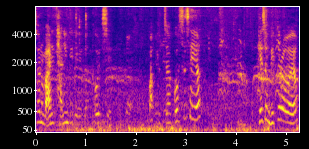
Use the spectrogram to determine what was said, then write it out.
저는 많이 다닌 길이니까. 옳지. 꽉 붙잡고 쓰세요. 계속 미끄러워요.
